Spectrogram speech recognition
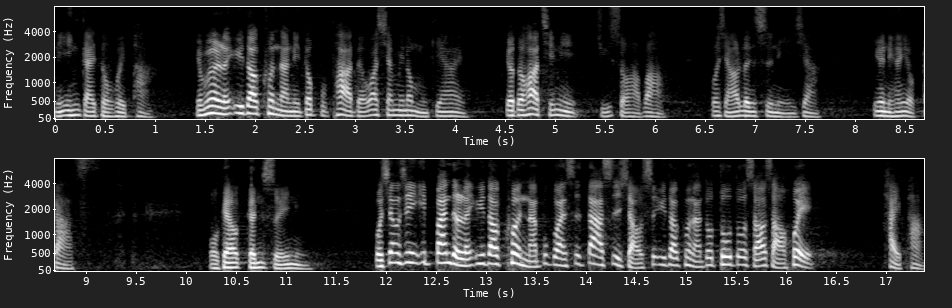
你应该都会怕。有没有人遇到困难你都不怕的？哇，下面都唔惊。有的话，请你举手好不好？我想要认识你一下，因为你很有 guts，我该要跟随你。我相信一般的人遇到困难，不管是大事小事，遇到困难都多多少少会害怕。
